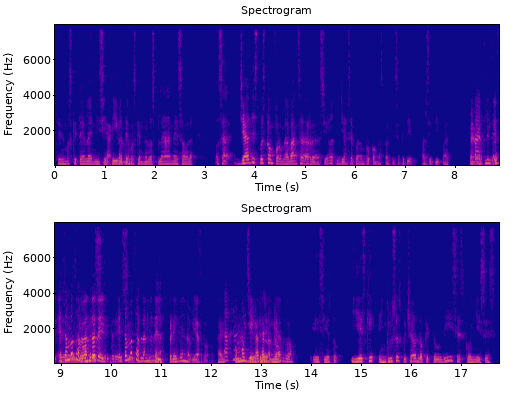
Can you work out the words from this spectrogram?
Tenemos que tener la iniciativa, tenemos que tener los planes ahora. O sea, ya después conforme avanza la relación, ya se pone un poco más participativo. participa- Pero Partes. es- Pero estamos hablando, de, estamos hablando del pre del noviazgo. O sea, Ajá. ¿cómo llegas al no. noviazgo? Es cierto. Y es que incluso he escuchado lo que tú dices, Cuñices.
